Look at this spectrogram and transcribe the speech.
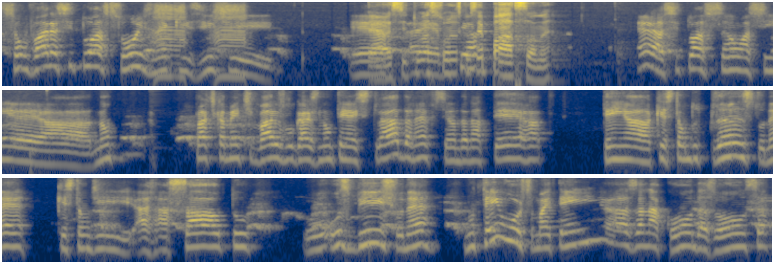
são várias situações, né, que existe. É, é as situações é, que você passa, né? É, a situação assim é a não praticamente vários lugares não tem a estrada, né? Você anda na terra, tem a questão do trânsito, né? Questão de assalto, os bichos, né? Não tem urso, mas tem as anacondas, onça.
